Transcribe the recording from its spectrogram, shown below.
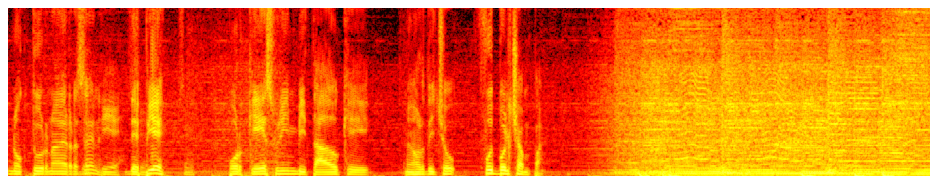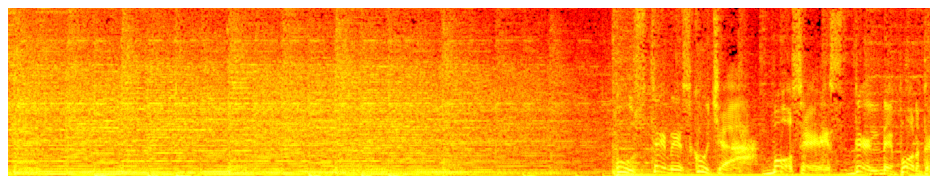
nocturna de RCN. pie, De sí, pie. sí. Porque es un invitado que, mejor dicho, fútbol champán. Usted escucha Voces del Deporte.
